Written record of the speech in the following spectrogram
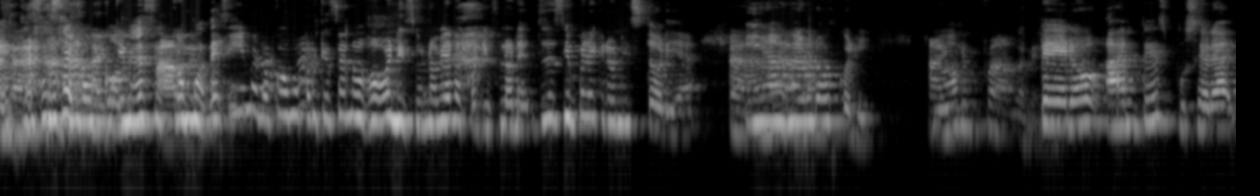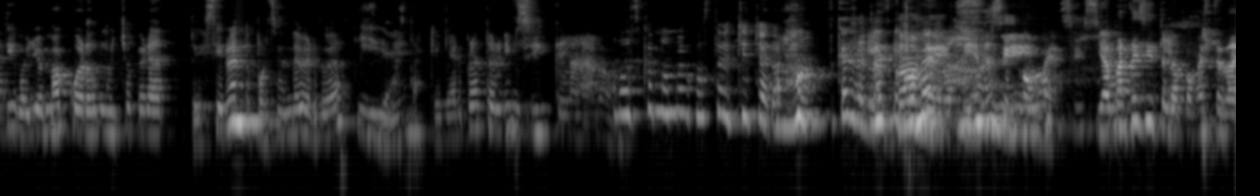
Entonces se lo come así como de sí, me lo como porque es enojón y su novia la coliflor. Entonces siempre le creo una historia y ama el brócoli. Ay, qué padre. Pero antes, pues era, digo, yo me acuerdo mucho que era, te sirven tu porción de verduras y hasta que ver plato limpio. Sí, claro. No, es que no me gusta el chicharrón. Es que se lo come, lo tienes que comer. y aparte, si te lo comes, te da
